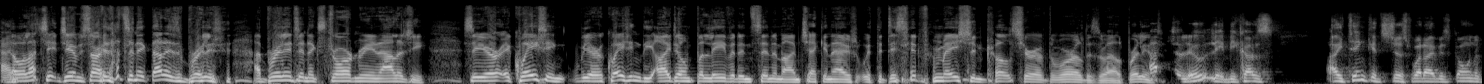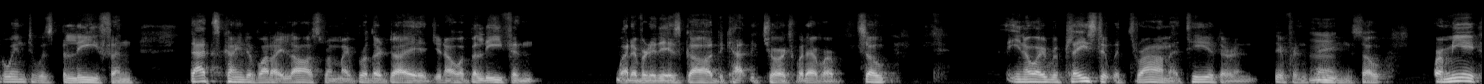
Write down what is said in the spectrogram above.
And oh, well, that's it, Jim. Sorry, that's an that is a brilliant, a brilliant and extraordinary analogy. So you're equating, you're equating the "I don't believe it" in cinema I'm checking out with the disinformation culture of the world as well. Brilliant. Absolutely, because I think it's just what I was going to go into was belief, and that's kind of what I lost when my brother died. You know, a belief in whatever it is, God, the Catholic Church, whatever. So, you know, I replaced it with drama, theater, and different things. So for me,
